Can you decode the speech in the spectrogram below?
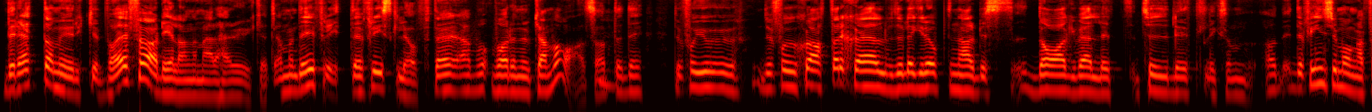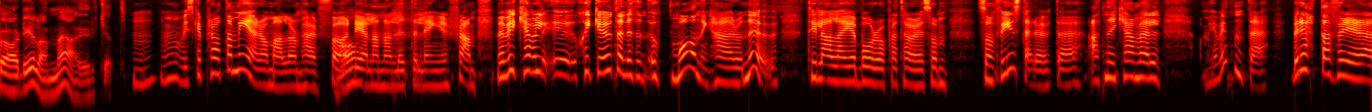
berätta om yrket, vad är fördelarna med det här yrket? Ja men det är fritt, det är frisk luft, det är vad det nu kan vara. Så att det, det, Du får, ju, du får ju sköta dig själv, du lägger upp din arbetsdag väldigt tydligt. Liksom. Det- finns ju många fördelar med yrket. Mm, mm, vi ska prata mer om alla de här fördelarna lite längre fram. Men vi kan väl eh, skicka ut en liten uppmaning här och nu till alla er borroperatörer som, som finns där ute. Att ni kan väl, jag vet inte, berätta för era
